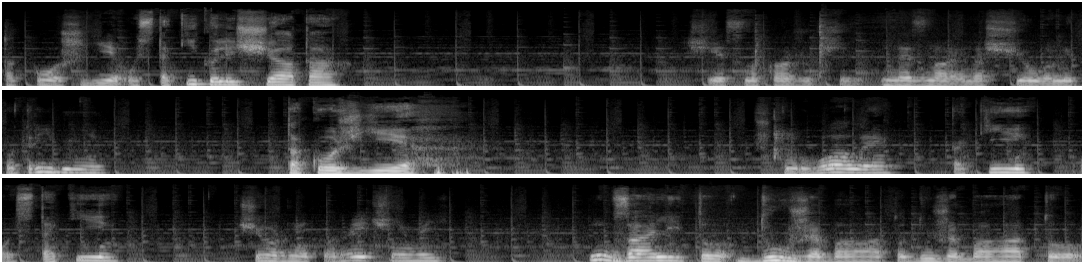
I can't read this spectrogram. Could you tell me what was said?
Також є ось такі коліщата. Чесно кажучи, не знаю на що вони потрібні. Також є штурвали, такі, ось такі, чорний, коричневий. Ну, взагалі-то дуже багато, дуже багато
